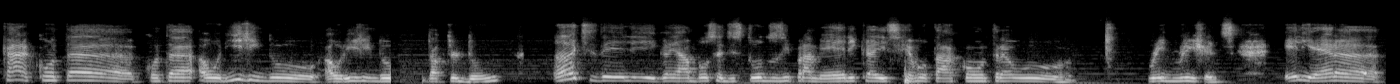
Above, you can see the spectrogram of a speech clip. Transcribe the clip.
Cara, conta. Conta a origem do. A origem do Dr. Doom. Antes dele ganhar a bolsa de estudos e ir pra América e se revoltar contra o Reed Richards. Ele era.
